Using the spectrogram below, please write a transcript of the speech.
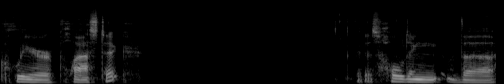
clear plastic that is holding the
